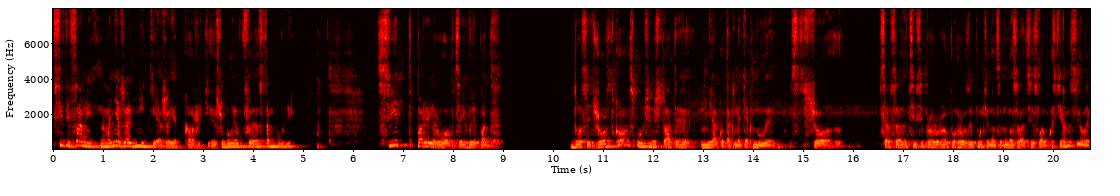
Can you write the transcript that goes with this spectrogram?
Всі ті самі на манежі одні й ті ж, як кажуть, що були в е, Стамбулі. Світ парирував цей випад досить жорстко. Сполучені Штати м'яко так натякнули, що це все, ці всі погрози Путіна це демонстрація слабкості, а не сили.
